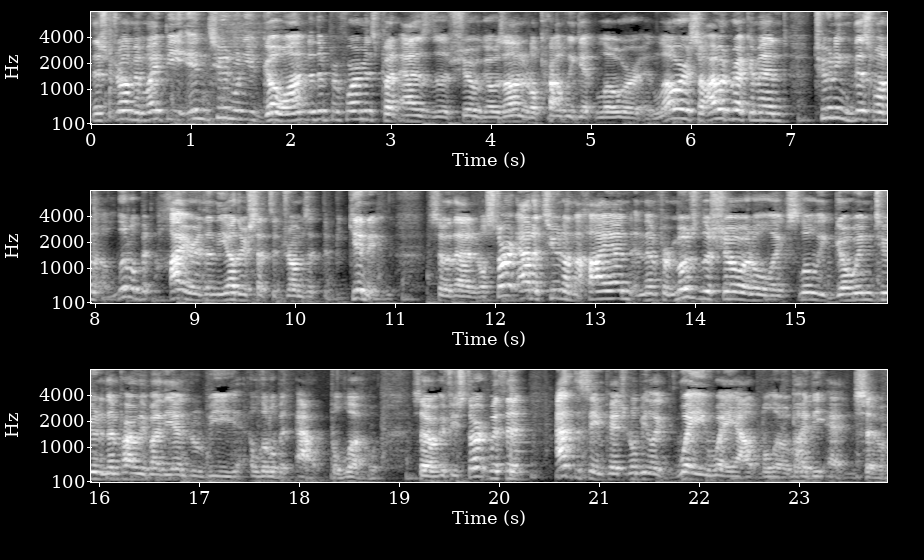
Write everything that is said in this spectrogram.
this drum, it might be in tune when you go on to the performance, but as the show goes on, it'll probably get lower and lower. So I would recommend tuning this one a little bit higher than the other sets of drums at the beginning, so that it'll start out of tune on the high end, and then for most of the show, it'll like slowly go in tune, and then probably by the end, it'll be a little bit out below. So if you start with it at the same pitch, it'll be like way, way out below by the end. So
